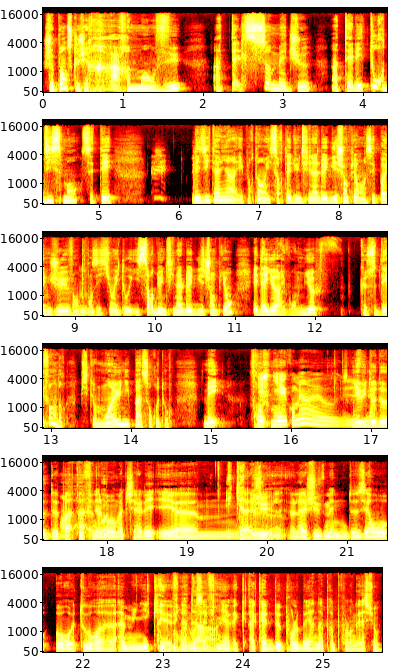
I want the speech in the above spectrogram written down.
Je pense que j'ai rarement vu un tel sommet de jeu, un tel étourdissement. C'était les Italiens, et pourtant ils sortaient d'une finale de Ligue des Champions, hein, c'est pas une Juve en mmh. transition et tout, ils sortent d'une finale de Ligue des Champions, et d'ailleurs ils vont mieux que se défendre, puisque moins une y passe au retour. Mais franchement... Il y a eu combien euh, Il y a eu 2-2. Deux, deux partout ah, finalement ouais. au match aller, et, euh, et la, Juve, la, Juve, mène 2-0 au retour euh, à Munich, et finalement ça finit ouais. avec à 4-2 pour le Bayern après prolongation.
